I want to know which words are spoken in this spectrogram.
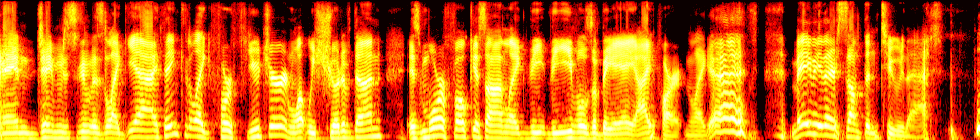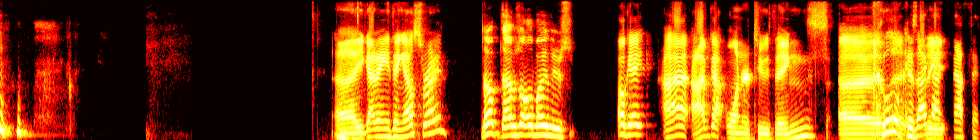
And James was like, "Yeah, I think like for future and what we should have done is more focus on like the the evils of the AI part and like, eh, maybe there's something to that." uh, you got anything else, Ryan? nope, that was all my news. Okay, I I've got one or two things. Uh, Cool, because I the- got nothing.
